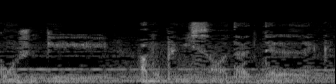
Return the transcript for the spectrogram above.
conjugué à mon puissant intellect.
